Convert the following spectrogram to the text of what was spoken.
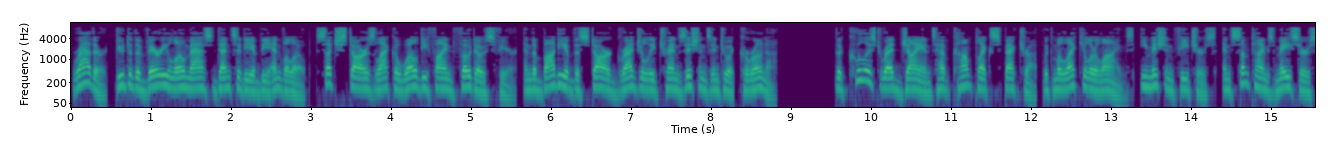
Rather, due to the very low mass density of the envelope, such stars lack a well-defined photosphere, and the body of the star gradually transitions into a corona. The coolest red giants have complex spectra, with molecular lines, emission features, and sometimes masers,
